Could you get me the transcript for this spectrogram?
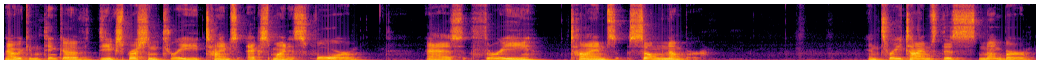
Now we can think of the expression 3 times x minus 4 as 3 times some number. And 3 times this number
